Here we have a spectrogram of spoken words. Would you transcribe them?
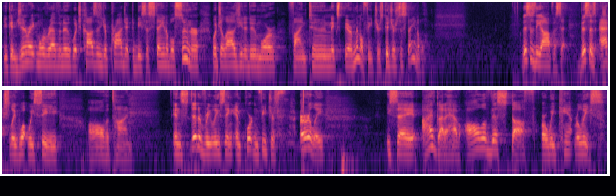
you can generate more revenue, which causes your project to be sustainable sooner, which allows you to do more fine-tuned experimental features because you're sustainable. This is the opposite. This is actually what we see all the time instead of releasing important features early, you say, I've got to have all of this stuff or we can't release.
